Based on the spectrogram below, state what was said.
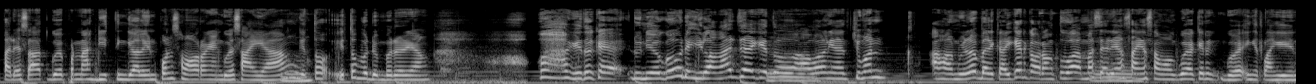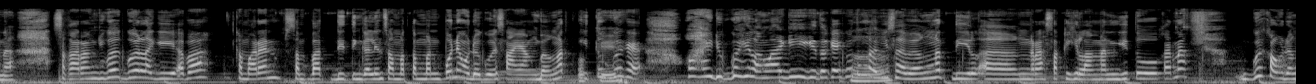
pada saat gue pernah ditinggalin pun sama orang yang gue sayang gitu itu bener-bener yang wah gitu. Kayak dunia gue udah hilang aja gitu awalnya. Cuman alhamdulillah balik lagi kan ke orang tua. Masih ada yang sayang sama gue akhirnya gue inget lagi. Nah sekarang juga gue lagi apa kemarin sempat ditinggalin sama temen pun yang udah gue sayang banget. Itu Oke. gue kayak wah hidup gue hilang lagi gitu. Kayak gue tuh nggak bisa banget di eh, ngerasa kehilangan gitu. Karena gue kalau udah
